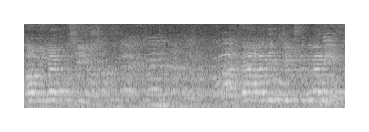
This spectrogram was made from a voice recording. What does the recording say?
Mamonji, até a Lidic Mamonji.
